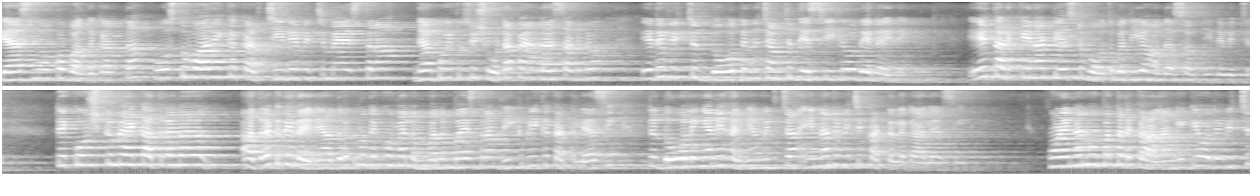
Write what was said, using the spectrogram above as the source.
ਗੈਸ ਨੂੰ ਆਪਾਂ ਬੰਦ ਕਰਤਾ। ਉਸ ਤੋਂ ਬਾਅਦ ਇੱਕ ਕੜਛੀ ਦੇ ਵਿੱਚ ਮੈਂ ਇਸ ਤਰ੍ਹਾਂ ਜਾਂ ਕੋਈ ਤੁਸੀਂ ਛੋਟਾ ਪੈਨ ਲੈ ਸਕਦੇ ਹੋ, ਇਹਦੇ ਵਿੱਚ 2-3 ਚਮਚ ਦੇਸੀ ਘਿਓ ਦੇ ਲਏ ਨੇ। ਇਹ ਤੜਕੇ ਨਾਲ ਟੇਸਟ ਬਹੁਤ ਵਧੀਆ ਆਉਂਦਾ ਸਬਜ਼ੀ ਦੇ ਵਿੱਚ। ਤੇ ਕੁਛ ਕੁ ਮੈਂ ਕਤਰਨ ਅਦਰਕ ਦੇ ਲਏ ਨੇ। ਅਦਰਕ ਨੂੰ ਦੇਖੋ ਮੈਂ ਲੰਬਾ ਲੰਬਾ ਇਸ ਤਰ੍ਹਾਂ ਬਰੀਕ ਬਰੀਕ ਕੱਟ ਲਿਆ ਸੀ ਤੇ ਦੋ ਲਈਆਂ ਨੇ ਹਰੀਆਂ ਮਿਰਚਾਂ। ਇਹਨਾਂ ਦੇ ਵਿੱਚ ਕੱਟ ਲਗਾ ਲਿਆ ਸੀ। ਹੁਣ ਇਹਨਾਂ ਨੂੰ ਆਪਾਂ ਤੜਕਾ ਲਾਂਗੇ ਘਿਓ ਦੇ ਵਿੱਚ।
